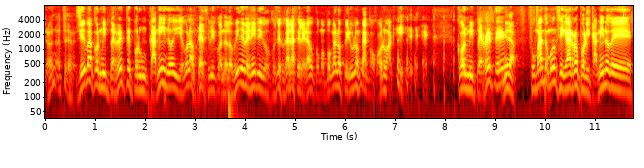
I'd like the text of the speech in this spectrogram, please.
no, no, no, pero- Yo iba con mi perrete por un camino y llegó la Guardia Civil. Cuando los vi de venir, digo, coño, que han acelerado. Como pongan los pirulos, me acojono aquí. con mi perrete, Mira. fumándome un cigarro por el camino de.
